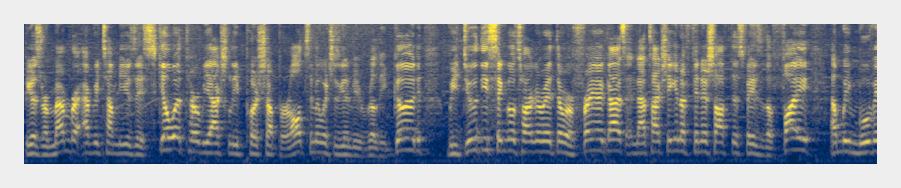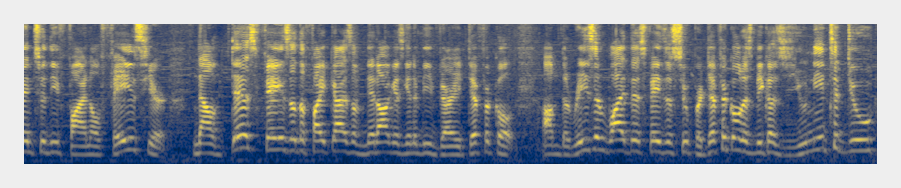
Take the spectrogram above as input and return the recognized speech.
because remember, every time we use a skill with her, we actually push up her ultimate, which is going to be really good. We do the single target right there with Freya, guys, and that's actually going to finish off this phase of the fight, and we move into the final phase here. Now, this phase of the fight, guys, of Nidhogg is going to be very difficult. Um, the reason why this phase is super difficult is because you need to do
